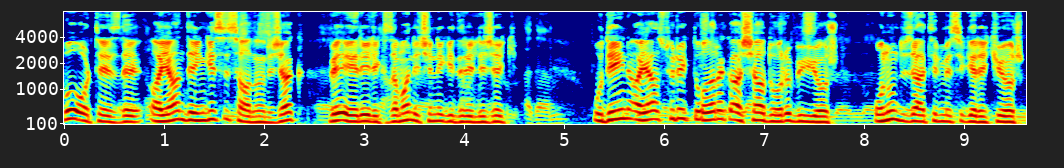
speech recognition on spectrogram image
Bu ortezde ayağın dengesi sağlanacak ve eğrilik zaman içinde giderilecek. Udey'in ayağı sürekli olarak aşağı doğru büyüyor onun düzeltilmesi gerekiyor.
